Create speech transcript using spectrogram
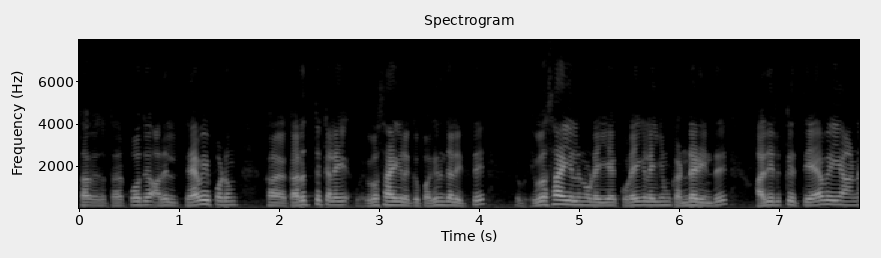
த- தற்போது அதில் தேவைப்படும் க கருத்துக்களை விவசாயிகளுக்கு பகிர்ந்தளித்து விவசாயிகளினுடைய குறைகளையும் கண்டறிந்து அதற்கு தேவையான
